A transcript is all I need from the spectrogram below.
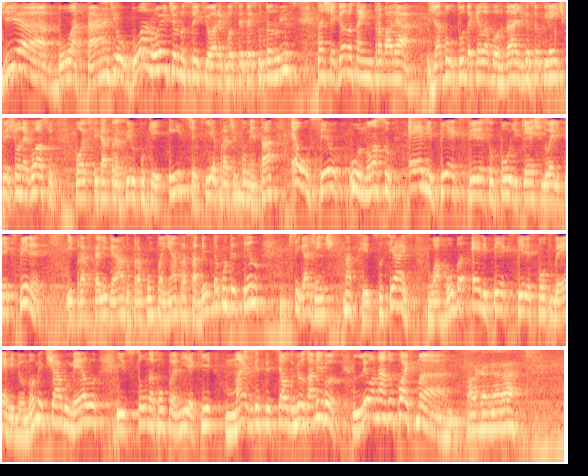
dia, boa tarde ou boa noite. Eu não sei que hora que você está escutando isso. Tá chegando ou tá indo trabalhar? Já voltou daquela abordagem o seu cliente fechou o negócio? Pode ficar tranquilo porque este aqui é para te fomentar. É o seu, o nosso LP Experience, o podcast do LP Experience. E para ficar ligado, para acompanhar, para saber o que está acontecendo, siga a gente nas redes sociais, no arroba lpexperience.br. Meu nome é Thiago Melo e estou na companhia aqui mais do que especial dos meus amigos Leonardo Koifman. Fala galera.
